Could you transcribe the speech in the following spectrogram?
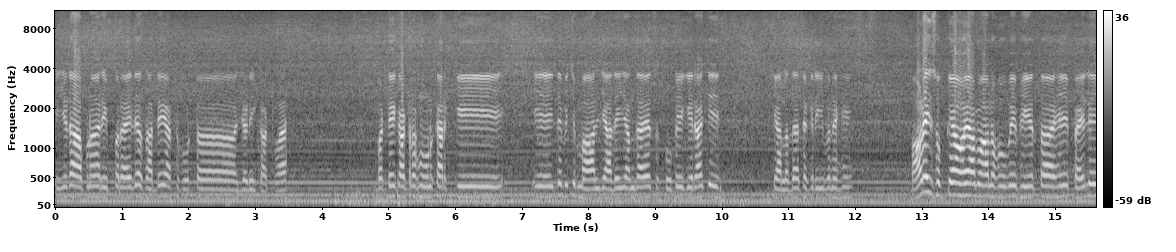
ਇਹ ਜਿਹੜਾ ਆਪਣਾ ਰਿਪਰ ਹੈ ਇਹਦਾ 8.5 ਫੁੱਟ ਜਣੀ ਕਟਰ ਹੈ ਵੱਡੇ ਕਟਰ ਹੋਣ ਕਰਕੇ ਇਹ ਇਹਦੇ ਵਿੱਚ ਮਾਲ ਜ਼ਿਆਦਾ ਜਾਂਦਾ ਹੈ ਤੇ ਛੋਟੇ ਗੇਰਾਂ 'ਚ ਚੱਲਦਾ ਤਕਰੀਬਨ ਇਹ। ਬਾਹਲਾ ਹੀ ਸੁੱਕਿਆ ਹੋਇਆ ਮਾਲ ਹੋਵੇ ਫੇਰ ਤਾਂ ਇਹ ਪਹਿਲੇ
